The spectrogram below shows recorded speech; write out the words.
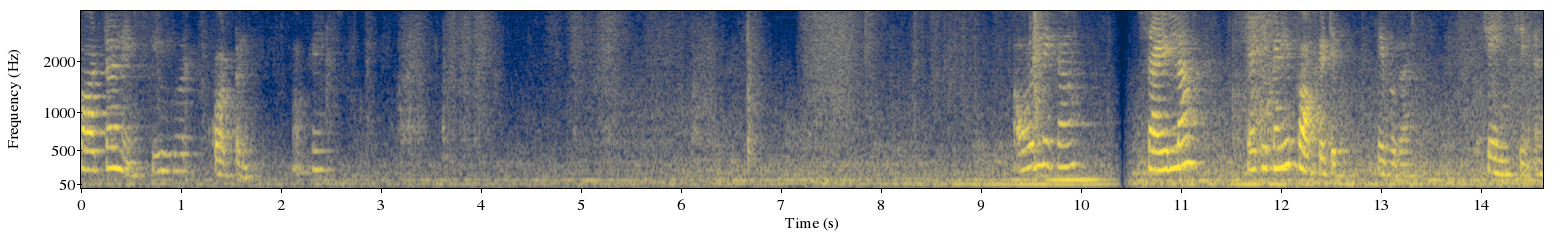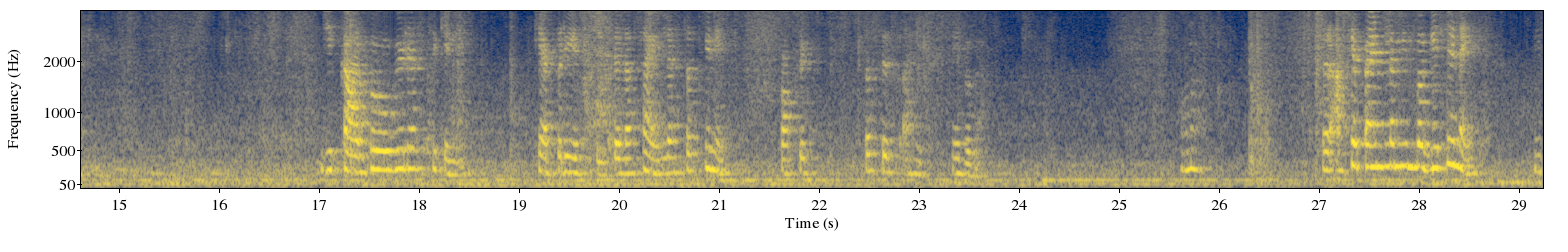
कॉटन आहे प्युअर कॉटन ओके आवडले का? साईडला या ठिकाणी पॉकेट आहेत. हे बघा चेनचे असे. जी कार्गो वगैरे असते की नाही कॅपरी असते त्याला साईडला असतात की नाही पॉकेट तसेच आहेत. हे बघा. हो ना? तर अशा पॅन्टला मी बघितले नाही. मी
